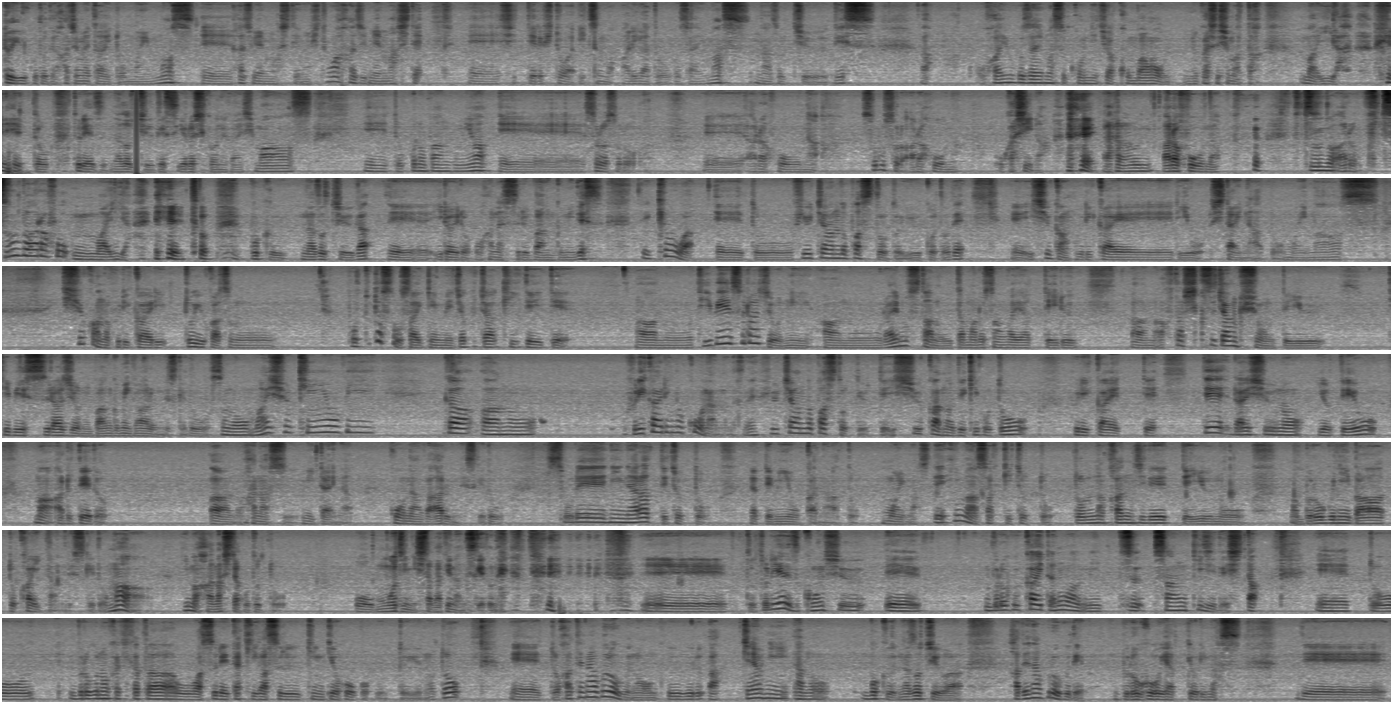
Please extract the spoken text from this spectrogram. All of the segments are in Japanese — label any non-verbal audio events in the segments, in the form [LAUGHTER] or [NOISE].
ということで始めたいと思います。えー、はじめましての人ははじめまして、えー知ってる人はいつもありがとうございます。謎中です。あ、おはようございます。こんにちは。こんばんはを抜かしてしまった。まあいいや。[LAUGHS] えっと、とりあえず謎中です。よろしくお願いします。えーっと、この番組は、えーそろそろ、えーアラフォーな、そろそろアラフォーな、おかしいな。[LAUGHS] アラフォーな。[LAUGHS] 普通のアラ、普通のアラフォー、うん、まあいいや。[LAUGHS] えっ、と、僕、謎中が、えーいろいろお話しする番組です。で、今日は、えっ、と、フューチャーパストということで、え1週間振り返りをしたいなと思います。1週間の振り返りというか、その、ポッドキャストを最近めちゃくちゃ聞いていて、あの、TBS ラジオに、あの、ライムスターの歌丸さんがやっている、あの、アフターシックスジャンクションっていう TBS ラジオの番組があるんですけど、その毎週金曜日が、あの、振り返りのコーナーなんですね。フューチャーパストって言って、1週間の出来事を振り返って、で、来週の予定を、まあ、ある程度、あの、話すみたいなコーナーがあるんですけど、それに倣ってちょっとやってみようかなと思います。で、今さっきちょっとどんな感じでっていうのを、まあ、ブログにバーっと書いたんですけど、まあ、今話したことと、を文字にしただけなんですけどね。[LAUGHS] えっと、とりあえず今週、えーブログ書いたのは3つ、3記事でした。えーっと、ブログの書き方を忘れた気がする近況報告というのと、えーっと、ハテナブログの Google、あ、ちなみに、あの、僕、謎中は、ハテナブログでブログをやっております。で、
